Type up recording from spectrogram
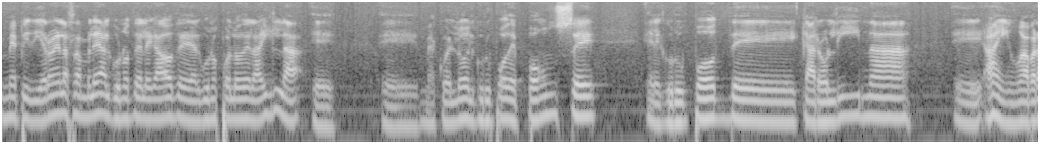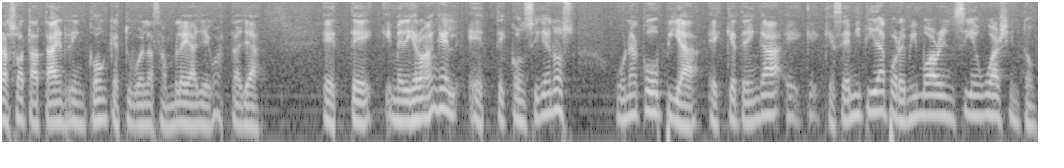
me pidieron en la asamblea algunos delegados de algunos pueblos de la isla. eh, eh, me acuerdo del grupo de Ponce, el grupo de Carolina. Eh, ay, un abrazo a Tatá en Rincón que estuvo en la asamblea, llegó hasta allá. Este, y me dijeron, Ángel, este, consíguenos una copia eh, que tenga, eh, que, que sea emitida por el mismo RNC en Washington,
